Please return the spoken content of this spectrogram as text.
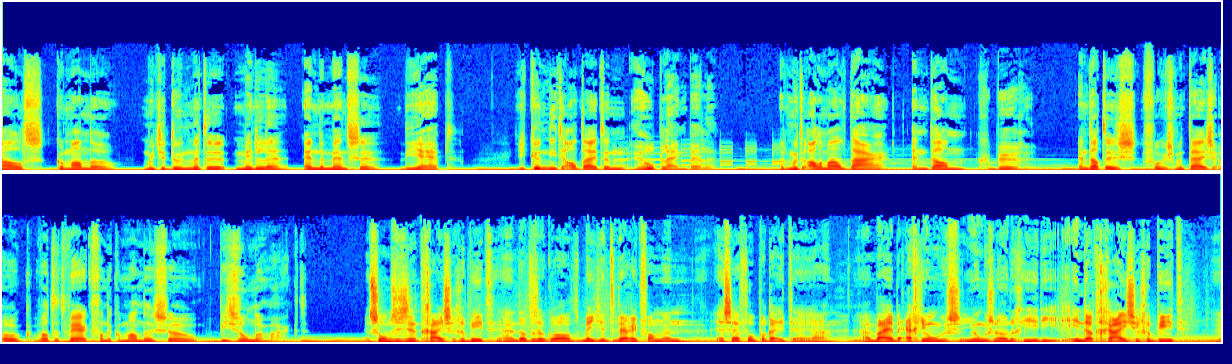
Als commando moet je doen met de middelen en de mensen die je hebt. Je kunt niet altijd een hulplijn bellen. Het moet allemaal daar en dan gebeuren. En dat is volgens Matthijs ook wat het werk van de commando's zo bijzonder maakt. Soms is het het grijze gebied. En dat is ook wel een beetje het werk van een SF-operator. Ja. wij hebben echt jongens, jongens nodig hier die in dat grijze gebied uh,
